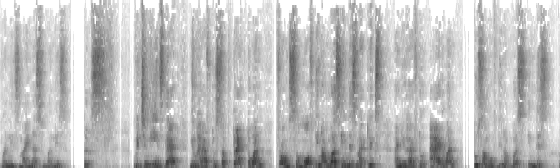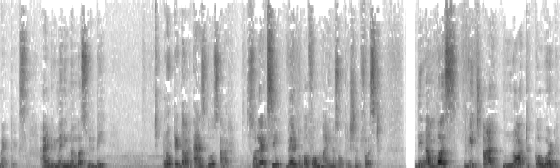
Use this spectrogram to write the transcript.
One is minus, one is plus. Which means that you have to subtract 1 from some of the numbers in this matrix and you have to add 1 to some of the numbers in this matrix. And remaining numbers will be noted down as those are. So let's see where to perform minus operation first. The numbers which are not covered,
